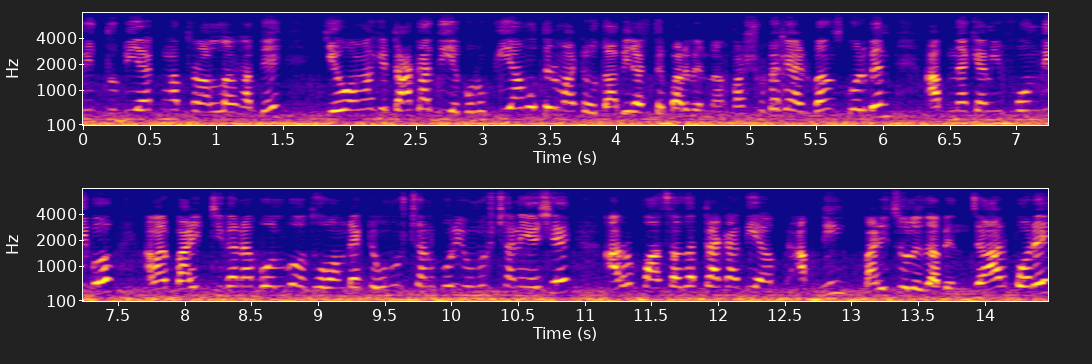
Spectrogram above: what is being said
মৃত্যু বিয়ে একমাত্র আল্লাহর হাতে। কেউ আমাকে টাকা দিয়ে কোনো কিয়ামতের মাঠেও দাবি রাখতে পারবেন না। পাঁচশো টাকা অ্যাডভান্স করবেন, আপনাকে আমি ফোন দিব, আমার বাড়ির ঠিকানা বলব, অথবা আমরা একটা অনুষ্ঠান করি, অনুষ্ঠানে এসে আরও পাঁচ হাজার টাকা দিয়ে আপ- আপনি বাড়ি চলে যাবেন। যার পরে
